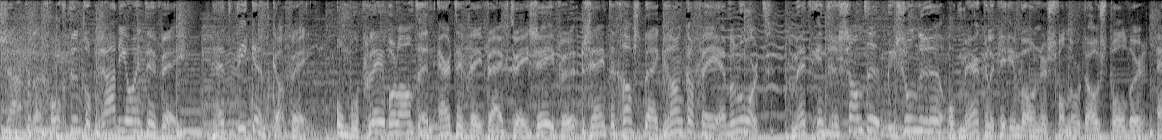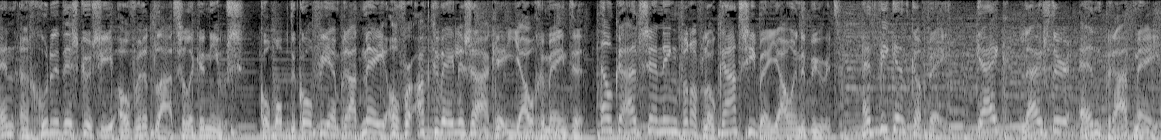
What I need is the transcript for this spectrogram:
Zaterdagochtend op radio en tv. Het Weekendcafé. Omroep Flevoland en RTV 527 zijn te gast bij Grand Café Emmeloord. Met interessante, bijzondere, opmerkelijke inwoners van Noordoostpolder... en een goede discussie over het plaatselijke nieuws. Kom op de koffie en praat mee over actuele zaken in jouw gemeente. Elke uitzending vanaf locatie bij jou in de buurt. Het Weekendcafé. Kijk, luister en praat mee.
